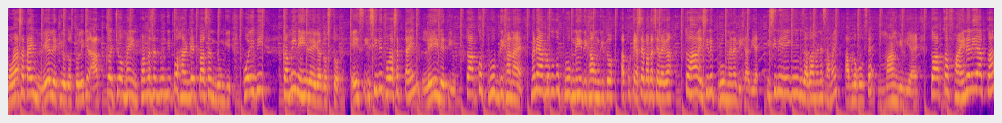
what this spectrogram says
थोड़ा सा टाइम ले लेती हो दोस्तों, लेकिन आपका जो मैं इन्फॉर्मेशन दूँगी वो हंड्रेड परसेंट दूँगी। कोई भी कमी नहीं रहेगा दोस्तों। इसीलिए थोड़ा सा टाइम ले ही लेती हूँ। तो आपको प्रूफ दिखाना है। मैंने आप लोगों को प्रूफ नहीं दिखाऊँगी तो आपको कैसे पता चलेगा? तो हाँ इसीलिए प्रूफ मैंने दिखा दिया इसीलिए एक मिनट ज़्यादा मैंने समय आप लोगों से मांग लिया है। तो आपका फाइनली आपका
